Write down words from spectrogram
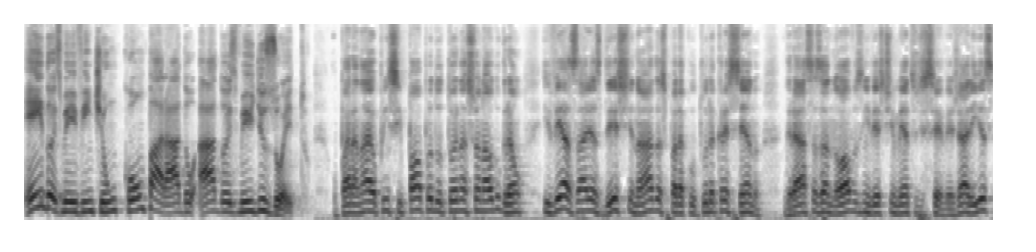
em 2021 comparado a 2018. O Paraná é o principal produtor nacional do grão e vê as áreas destinadas para a cultura crescendo, graças a novos investimentos de cervejarias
